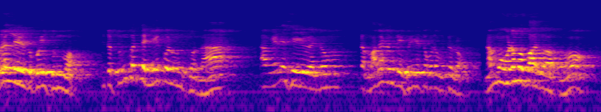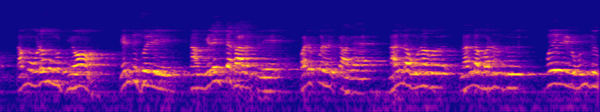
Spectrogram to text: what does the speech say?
உடலில் இருக்கக்கூடிய துன்பம். இந்த துன்பத்தை நீக்கணும்னு சொன்னால் நாம் என்ன செய்ய வேண்டும்? இந்த மகனுடைய பிரியத்தை கூட விட்டுறோம். நம்ம உடம்பை பாதுகாக்கணும். நம்ம உடம்பு முக்கியம் என்று சொல்லி நாம் இழைத்த காலத்திலே பருப்பதற்காக நல்ல உணவு நல்ல மருந்து முதலில் உண்டு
